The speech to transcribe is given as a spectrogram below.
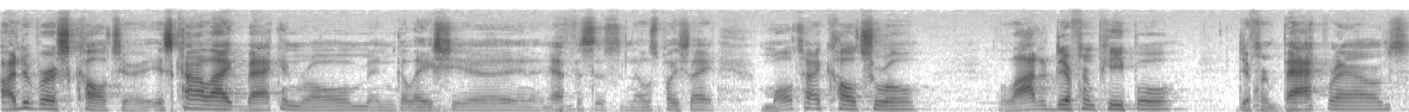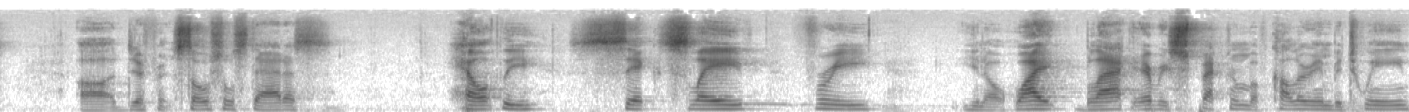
our diverse culture. Is kind of like back in Rome and Galatia and Ephesus and those places, like multicultural, a lot of different people, different backgrounds, uh, different social status, healthy, sick, slave, free, you know, white, black, every spectrum of color in between,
